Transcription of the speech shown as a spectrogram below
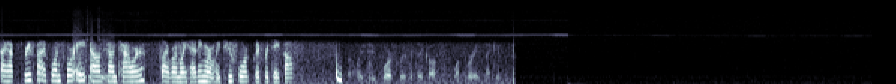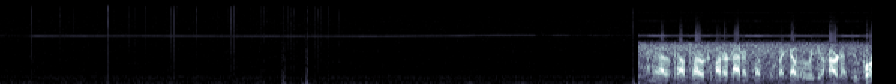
Skyhawk 35148, Allentown Tower. Fly runway heading, runway 24, clear for takeoff. Runway 24, clear for takeoff, 148, thank you. Allentown Tower, Commander 976, Mike Alpha with you on RNAV 24.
